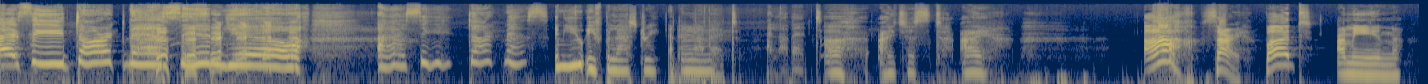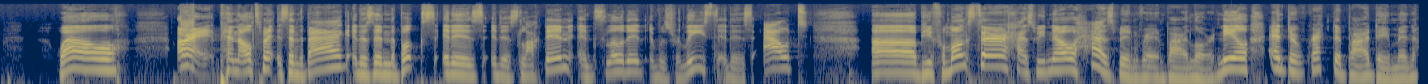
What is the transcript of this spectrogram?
I see darkness in you. I see darkness in you, Eve Polastri, and I love it. I love it. I just, I, ah, sorry. But, I mean, well, all right. Penultimate is in the bag. It is in the books. It is, it is locked in. It's loaded. It was released. It is out. Uh, Beautiful Monster, as we know, has been written by Laura Neal and directed by Damon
